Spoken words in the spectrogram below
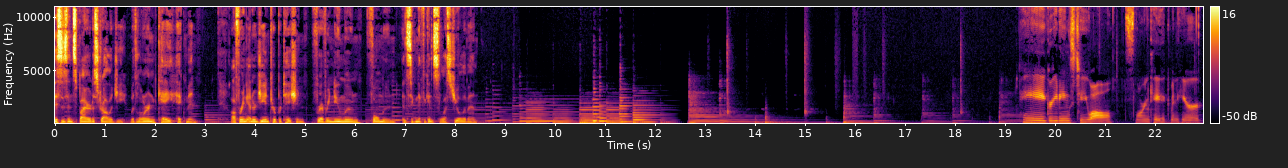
This is Inspired Astrology with Lauren K. Hickman, offering energy interpretation for every new moon, full moon, and significant celestial event. Hey, greetings to you all. It's Lauren K. Hickman here.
